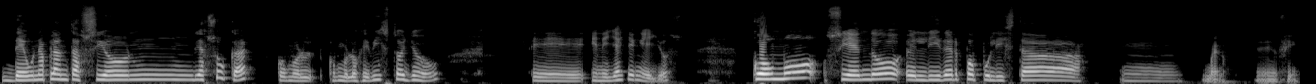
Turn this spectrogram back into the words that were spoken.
de una plantación de azúcar, como, como los he visto yo, eh, en ellas y en ellos, como siendo el líder populista, mm, bueno, en fin,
